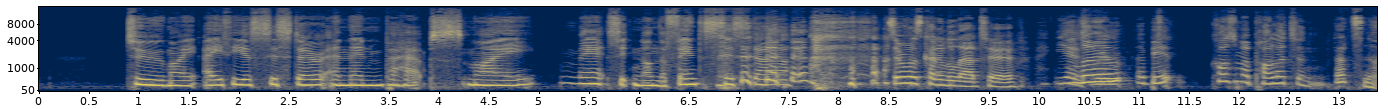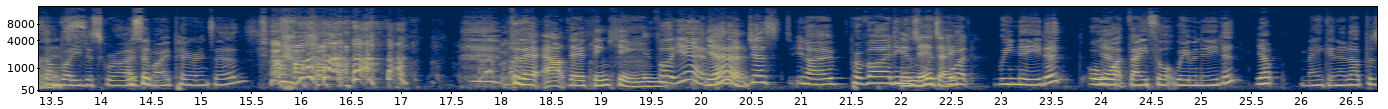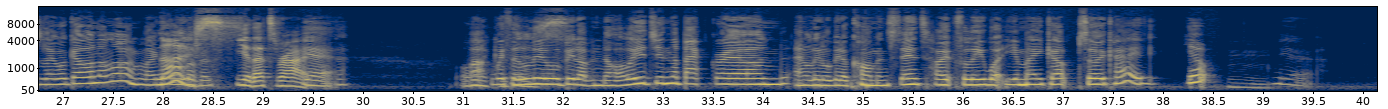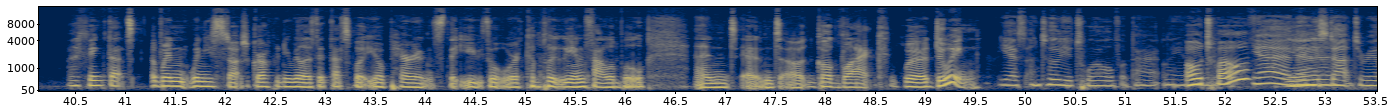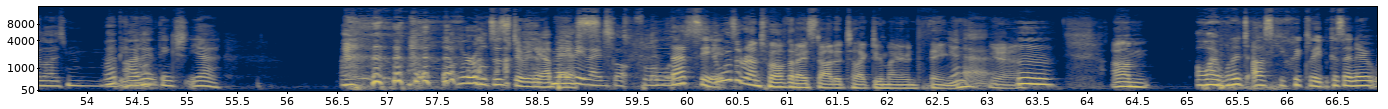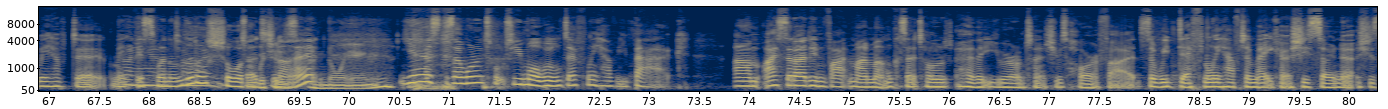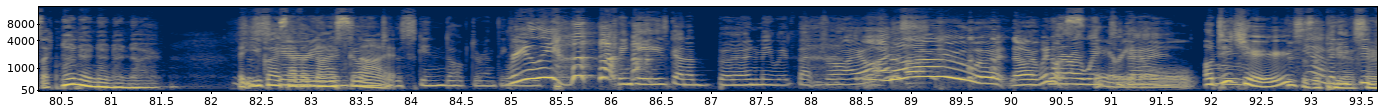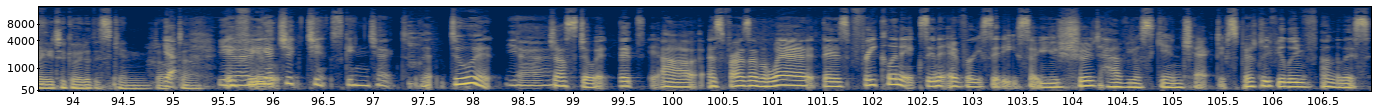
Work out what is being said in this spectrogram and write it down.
to my atheist sister, and then perhaps my meh, sitting on the fence sister. So everyone was kind of allowed to yes, learn a bit. cosmopolitan. That's nice. Somebody described So- my parents as. So they're out there thinking and But yeah, yeah. But just you know, providing In us with day. what we needed or Yeah. what they thought we were needed, yep. making it up as they were going along, like all of us. Yeah, that's right. Yeah. Oh but with a little bit of knowledge in the background and a little bit of common sense, hopefully what you make up's okay. Yep. Yeah. I think that's when when you start to grow up and you realize that that's what your parents that you thought were completely infallible and and uh, godlike were doing. Yes, until you're 12, apparently. Oh, 12? yeah, and then you start to realize mm, maybe I not. don't think, she, yeah. We're all just doing our Maybe best. Maybe they've got flaws. That's it. It was around twelve that I started to like do my own thing. Yeah. yeah. Oh, I wanted to ask you quickly because I know we have to make Running this one a of little time. shorter Which is tonight. annoying. Yes, because I want to talk to you more. We'll definitely have you back. Um, I said I'd invite my mum because I told her that you were on tonight. She was horrified. So we definitely have to make her. She's so nervous. She's like, no, no, no, no, no. But This you guys have a scarier nice than going to night. the skin doctor and things. Really? thinking he's going to burn me with that dry ice. no, no, we're not Where I went scary today. at all. Oh, did you? This is Yeah, but he a PSA did- to go to the skin doctor. Yeah, If you- get your chi- skin checked. Do it. Yeah. Just do it. It's, uh, as far as I'm aware, there's free clinics in every city, so you should have your skin checked, especially if you live under this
